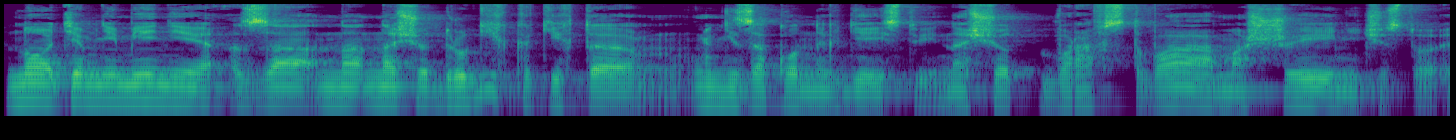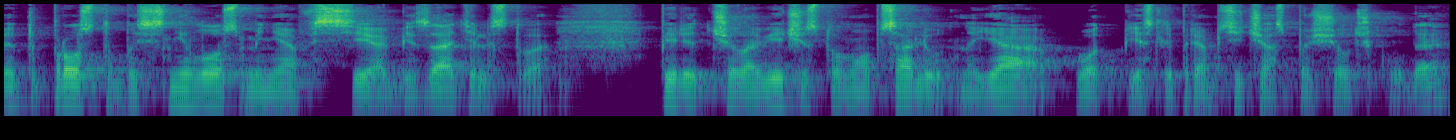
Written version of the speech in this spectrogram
Но, тем не менее, за, на, насчет других каких-то незаконных действий, насчет воровства, мошенничества, это просто бы сняло с меня все обязательства перед человечеством абсолютно. Я вот, если прямо сейчас по щелчку, да,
